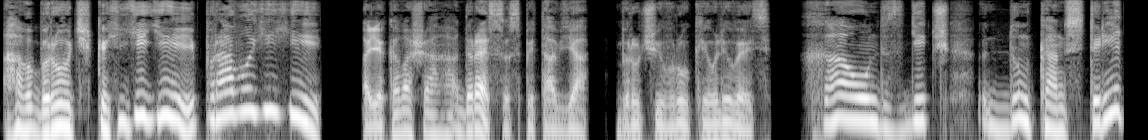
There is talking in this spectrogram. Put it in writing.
а обручка її, право її. А яка ваша адреса? спитав я, беручи в руки олівець. Хаундсдіч, Дункан стріт,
